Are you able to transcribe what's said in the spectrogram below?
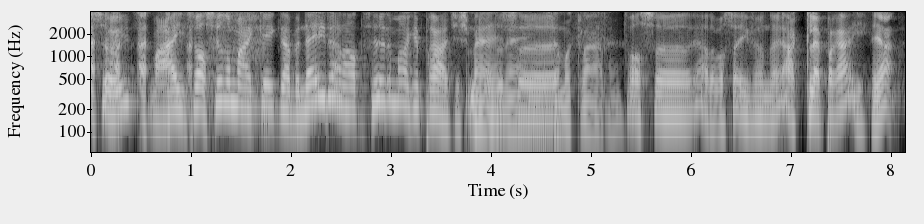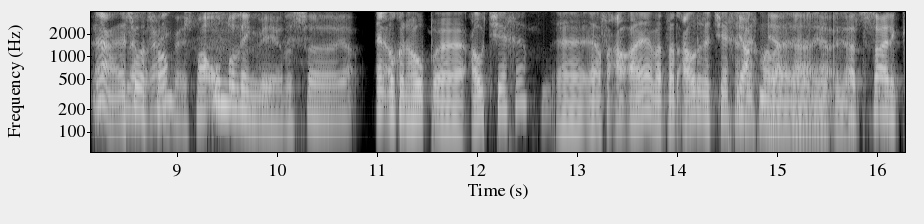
Of zoiets. Maar hij was helemaal, hij keek naar beneden en had helemaal geen praatjes meer. Nee, dus nee, eh, dat is helemaal klaar, hè? het was, eh, ja, dat was even, eh, ja, klepperij. Ja, ja, een soort van. geweest. Maar onderling weer, dus ja. En ook een hoop oud-Tsjechen. Of wat, wat oudere Tsjechen, Ja, zeg maar. ja, ja, het is eigenlijk,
